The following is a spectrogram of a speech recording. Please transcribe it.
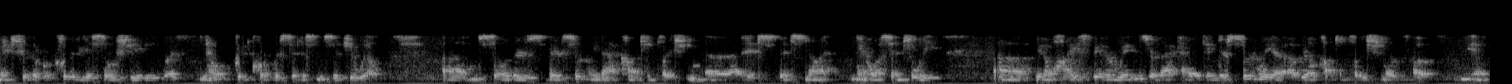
make sure that we're clearly associated with, you know, good corporate citizens, if you will. Um, so there's there's certainly that contemplation. Uh, it's it's not, you know, essentially uh, you know, high bidder wins or that kind of thing. There's certainly a, a real contemplation of, of you know,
